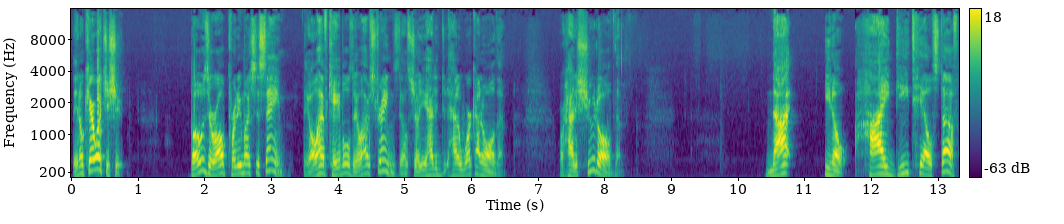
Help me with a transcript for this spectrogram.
They don't care what you shoot. Bows are all pretty much the same. They all have cables, they all have strings. They'll show you how to do, how to work on all of them or how to shoot all of them. Not, you know, high detail stuff,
